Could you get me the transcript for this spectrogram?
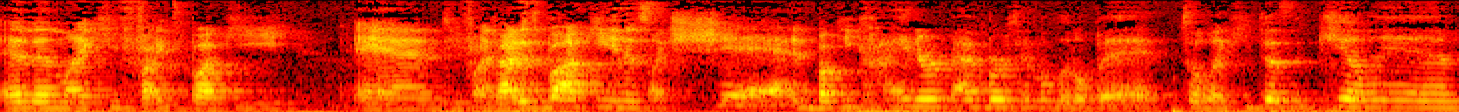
And then like he fights Bucky, and he finds out it's Bucky, and it's like shit. And Bucky kind of remembers him a little bit, so like he doesn't kill him.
